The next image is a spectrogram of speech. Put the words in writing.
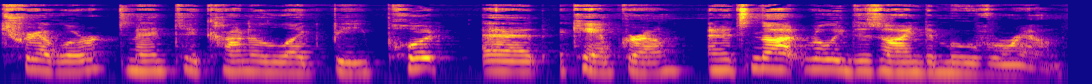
trailer meant to kind of like be put at a campground and it's not really designed to move around.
